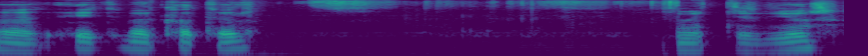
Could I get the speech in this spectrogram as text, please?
Evet, eğitime katıl. Evettir diyor.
